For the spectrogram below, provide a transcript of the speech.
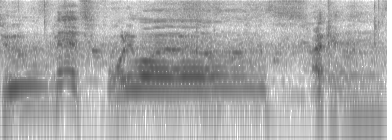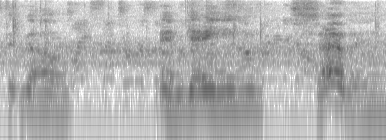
Two minutes, 41 seconds to go in game seven.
